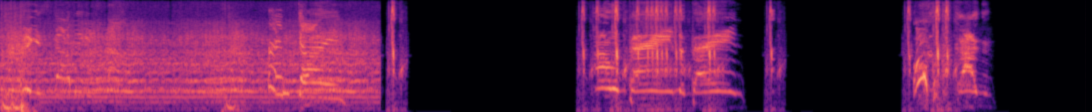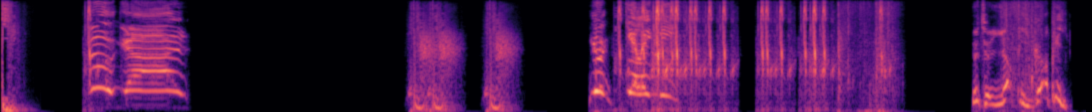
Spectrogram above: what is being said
Please stop me! I'm dying! Oh, pain, the pain! Oh, God! Oh, God! You're killing me!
